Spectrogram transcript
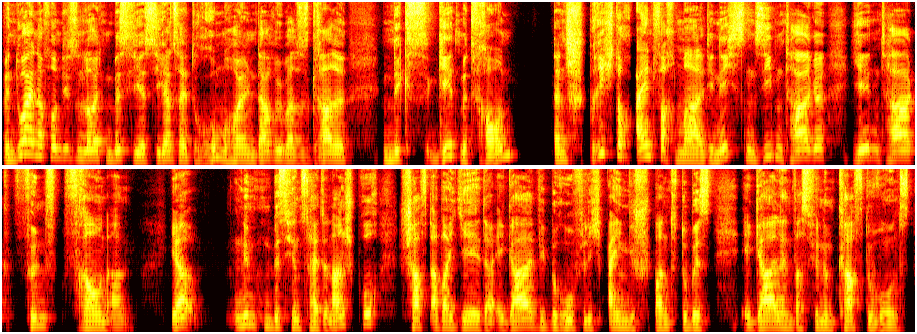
Wenn du einer von diesen Leuten bist, die jetzt die ganze Zeit rumheulen darüber, dass gerade nichts geht mit Frauen, dann sprich doch einfach mal die nächsten sieben Tage jeden Tag fünf Frauen an. Ja, nimmt ein bisschen Zeit in Anspruch, schafft aber jeder, egal wie beruflich eingespannt du bist, egal in was für einem Kaff du wohnst.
